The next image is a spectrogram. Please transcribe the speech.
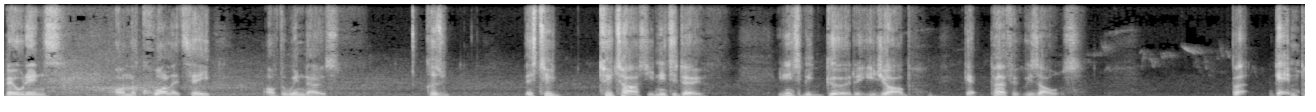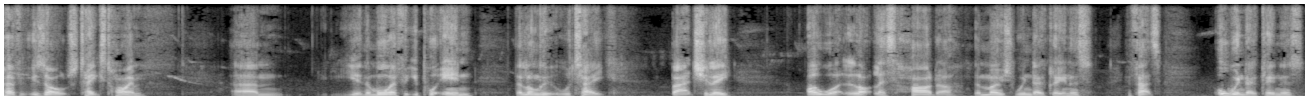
buildings on the quality of the windows. Because there's two two tasks you need to do. You need to be good at your job get perfect results. But getting perfect results takes time. Um, yeah the more effort you put in the longer it will take. But actually I work a lot less harder than most window cleaners in fact, all window cleaners,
